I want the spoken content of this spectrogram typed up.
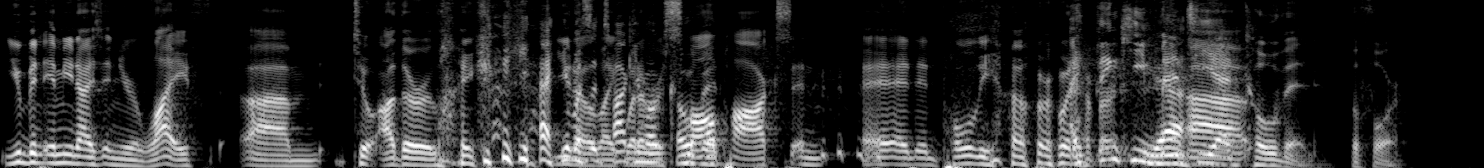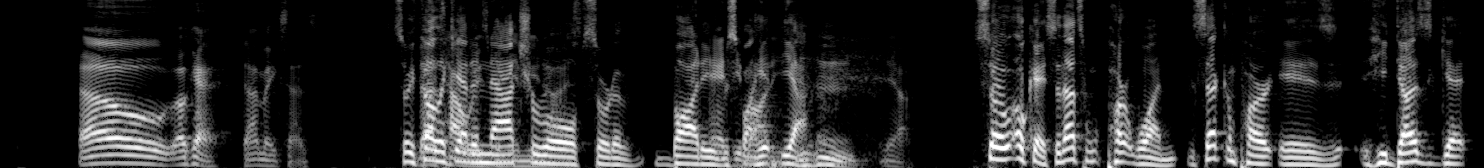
you've been immunized in your life um, to other, like, Yeah, you know, like whatever, about smallpox and, and and polio or whatever. I think he Yeah. meant he had Uh, COVID before. oh, okay, that makes sense. So he That's felt like he had a natural sort of body response. Antibodies. Yeah. Yeah. So okay, so that's part one. The second part is he does get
